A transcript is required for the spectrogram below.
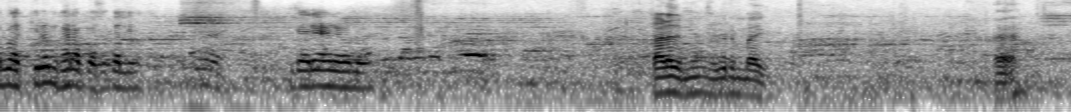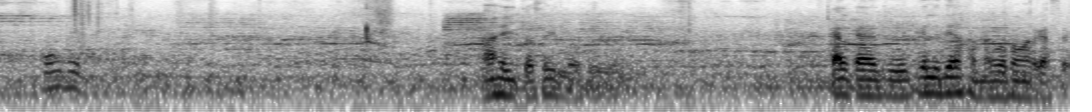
আল্লাহ কিরম খারাপ আছে তাহলে? গাড়ি হারে হলো। কাটে দেবো? ইব্রাহিম ভাই। হ্যাঁ। আহি তো সেই লোক। কালকে গেলে দিয়ে ফোন তোমার কাছে।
